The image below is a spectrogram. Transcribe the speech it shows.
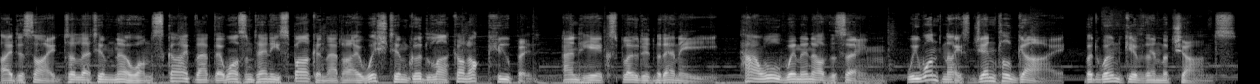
I decide to let him know on Skype that there wasn't any spark and that I wished him good luck on OkCupid. And he exploded at me. How all women are the same. We want nice gentle guy, but won't give them a chance.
